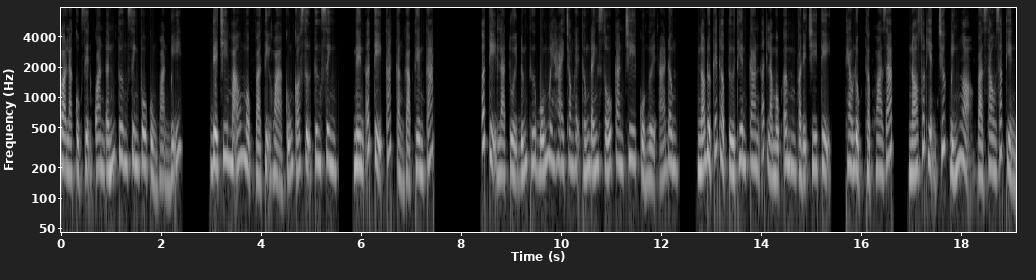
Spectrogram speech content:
gọi là cục diện quan ấn tương sinh vô cùng hoàn mỹ. Địa chi Mão Mộc và Tỵ Hỏa cũng có sự tương sinh, nên Ất Tỵ cát càng gặp thêm cát. Ất Tỵ là tuổi đứng thứ 42 trong hệ thống đánh số can chi của người Á Đông. Nó được kết hợp từ thiên can Ất là Mộc Âm và địa chi Tỵ. Theo lục thập hoa giáp, nó xuất hiện trước Bính Ngọ và sau Giáp Thìn.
